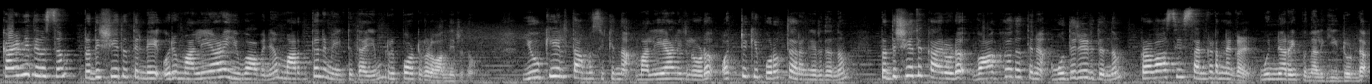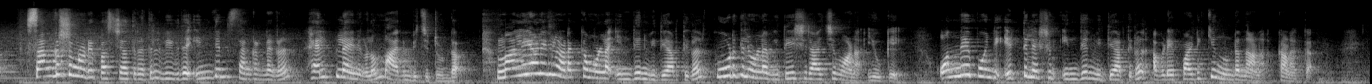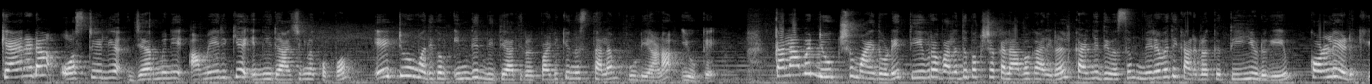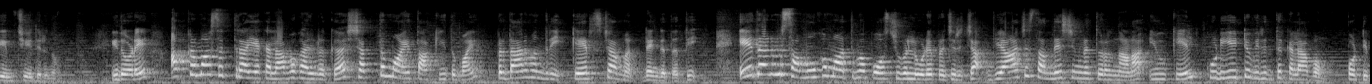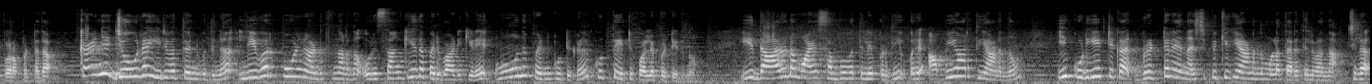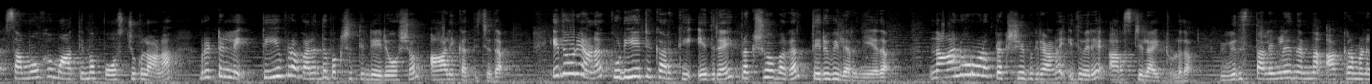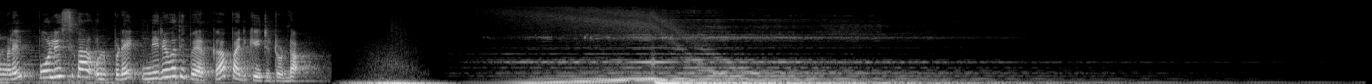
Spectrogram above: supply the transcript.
കഴിഞ്ഞ ദിവസം പ്രതിഷേധത്തിന്റെ ഒരു മലയാള യുവാവിന് മർദ്ദനമേറ്റതായും റിപ്പോർട്ടുകൾ വന്നിരുന്നു. യു കെയിൽ താമസിക്കുന്ന മലയാളികളോട് ഒറ്റയ്ക്ക് പുറത്തിറങ്ങരുതെന്നും പ്രതിഷേധക്കാരോട് വാഗ്വാദത്തിന് മുതിരരുതെന്നും പ്രവാസി സംഘടനകൾ മുന്നറിയിപ്പ് നൽകിയിട്ടുണ്ട്. സംഘർഷങ്ങളുടെ പശ്ചാത്തലത്തിൽ വിവിധ ഇന്ത്യൻ സംഘടനകൾ ഹെൽപ്പ് ലൈനുകളും ആരംഭിച്ചിട്ടുണ്ട്. മലയാളികളടക്കമുള്ള ഇന്ത്യൻ വിദ്യാർത്ഥികൾ കൂടുതലുള്ള വിദേശ രാജ്യമാണ് യു കെ. ഒന്നേ പോയിന്റ് എട്ട് ലക്ഷം ഇന്ത്യൻ വിദ്യാർത്ഥികൾ അവിടെ പഠിക്കുന്നുണ്ടെന്നാണ് കണക്ക്. കാനഡ ഓസ്ട്രേലിയ ജർമ്മനി അമേരിക്ക എന്നീ രാജ്യങ്ങൾക്കൊപ്പം ഏറ്റവും അധികം ഇന്ത്യൻ വിദ്യാർത്ഥികൾ പഠിക്കുന്ന സ്ഥലം കൂടിയാണ് യു കെ. കലാപം രൂക്ഷമായതോടെ തീവ്ര വലതുപക്ഷ കലാപകാരികൾ കഴിഞ്ഞ ദിവസം നിരവധി കടകൾക്ക് തീയിടുകയും കൊള്ളയെടുക്കുകയും ചെയ്തിരുന്നു. ഇതോടെ അക്രമാസക്തരായ കലാപകാരികൾക്ക് ശക്തമായ താക്കീതുമായി പ്രധാനമന്ത്രി കെയർ സ്റ്റാമർ രംഗത്തെത്തി. ഏതാനും സമൂഹ മാധ്യമ പോസ്റ്റുകളിലൂടെ പ്രചരിച്ച വ്യാജ സന്ദേശങ്ങളെ തുടർന്നാണ് യു കെയിൽ കുടിയേറ്റ വിരുദ്ധ കലാപം പൊട്ടിപ്പുറപ്പെട്ടത്. കഴിഞ്ഞ ജൂലൈ ഇരുപത്തി ഒൻപതിന് ലിവർപൂളിനടുത്ത് നടന്ന ഒരു സംഗീത പരിപാടിക്കിടെ മൂന്ന് പെൺകുട്ടികൾ കുത്തേറ്റ് കൊല്ലപ്പെട്ടിരുന്നു. ഈ ദാരുണമായ സംഭവത്തിലെ പ്രതി ഒരു അഭയാർത്ഥിയാണെന്നും ഈ കുടിയേറ്റക്കാർ ബ്രിട്ടനെ നശിപ്പിക്കുകയാണെന്നുമുള്ള തരത്തിൽ വന്ന ചില സമൂഹ മാധ്യമ പോസ്റ്റുകളാണ് ബ്രിട്ടനിലെ തീവ്ര വലതുപക്ഷത്തിന്റെ രോഷം ആളിക്കത്തിച്ചത്. ഇതോടെയാണ് കുടിയേറ്റക്കാർക്ക് എതിരായി പ്രക്ഷോഭകർ തെരുവിലിറങ്ങിയത്. നാനൂറോളം പ്രക്ഷേപകരാണ് ഇതുവരെ അറസ്റ്റിലായിട്ടുള്ളത്. വിവിധ സ്ഥലങ്ങളിൽ നടന്ന ആക്രമണങ്ങളിൽ പോലീസുകാർ ഉൾപ്പെടെ നിരവധി പേർക്ക് പരിക്കേറ്റിട്ടുണ്ട്.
